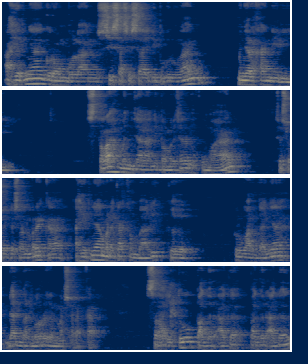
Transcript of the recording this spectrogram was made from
akhirnya gerombolan sisa-sisa di pegunungan menyerahkan diri. Setelah menjalani pemeriksaan dan hukuman sesuai kesalahan mereka, akhirnya mereka kembali ke keluarganya dan berbaur dengan masyarakat. Setelah itu pagar agak pagar agang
